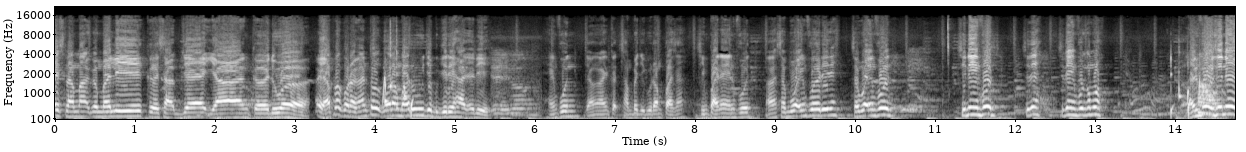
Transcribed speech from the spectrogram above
guys, selamat kembali ke subjek yang kedua. Eh, apa korang ngantuk? Korang baru je pergi rehat tadi. Ya, cikgu. Handphone jangan sampai cikgu rampas ha. Simpan eh handphone. Ha, siapa buat handphone dia ni? Siapa buat handphone? Sini handphone. Sini. Sini handphone kamu. Handphone sini.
